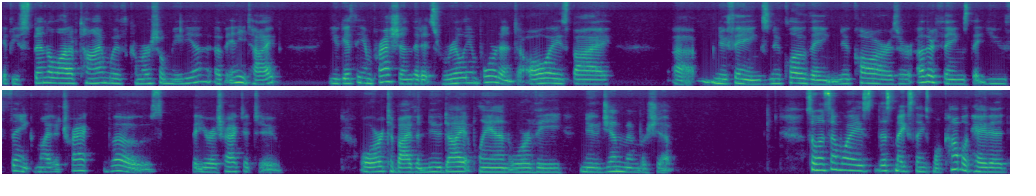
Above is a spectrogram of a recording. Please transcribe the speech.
If you spend a lot of time with commercial media of any type, you get the impression that it's really important to always buy uh, new things, new clothing, new cars, or other things that you think might attract those that you're attracted to, or to buy the new diet plan or the new gym membership. So, in some ways, this makes things more complicated,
